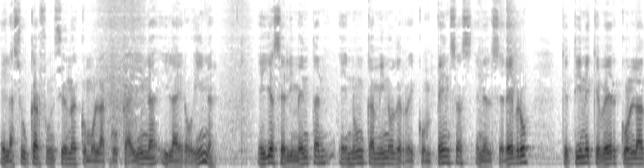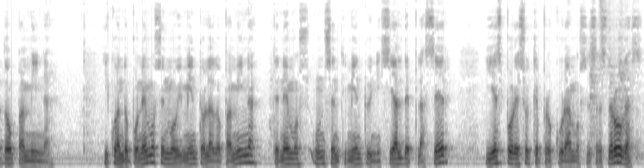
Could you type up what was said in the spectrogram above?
El azúcar funciona como la cocaína y la heroína. Ellas se alimentan en un camino de recompensas en el cerebro que tiene que ver con la dopamina. Y cuando ponemos en movimiento la dopamina, tenemos un sentimiento inicial de placer y es por eso que procuramos esas drogas,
